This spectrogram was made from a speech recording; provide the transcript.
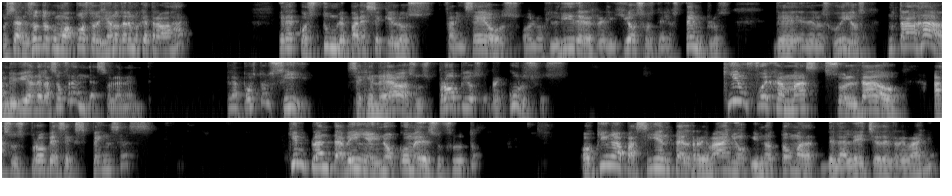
O sea, nosotros como apóstoles ya no tenemos que trabajar. Era costumbre, parece que los fariseos o los líderes religiosos de los templos de, los judíos no trabajaban, vivían de las ofrendas solamente. El apóstol sí, se generaba sus propios recursos. ¿Quién fue jamás soldado a sus propias expensas? ¿Quién planta viña y no come de su fruto? ¿O quién apacienta el rebaño y no toma de la leche del rebaño?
